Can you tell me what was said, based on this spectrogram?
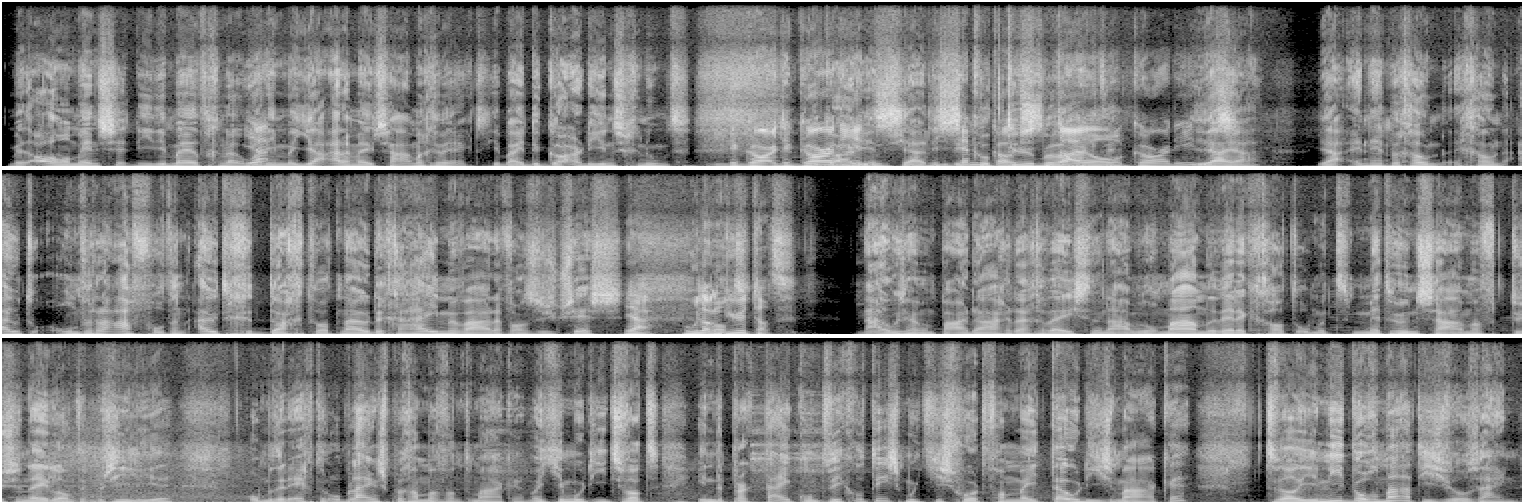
met allemaal mensen die die mee had genomen, Ja. hij met jaren mee heeft samengewekt. Je hebt bij The Guardians genoemd. De, Guar- de Guardians. Guardians, ja, de die de Semco cultuur Style bewaakten. Guardians. Ja, ja. Ja, en hebben gewoon, gewoon uit, ontrafeld en uitgedacht wat nou de geheimen waren van zijn succes. Ja, hoe lang Want- duurt dat? Nou, we zijn een paar dagen daar geweest. En daarna hebben we nog maanden werk gehad om het met hun samen, tussen Nederland en Brazilië, om er echt een opleidingsprogramma van te maken. Want je moet iets wat in de praktijk ontwikkeld is, moet je een soort van methodisch maken. Terwijl je niet dogmatisch wil zijn.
